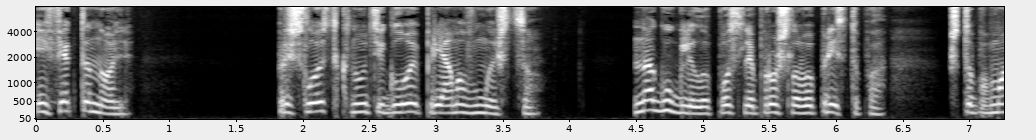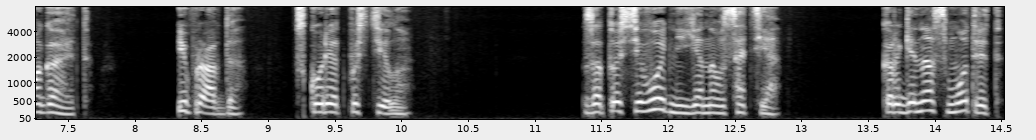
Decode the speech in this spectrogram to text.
Эффекта ноль. Пришлось ткнуть иглой прямо в мышцу. Нагуглила после прошлого приступа, что помогает. И правда, вскоре отпустила. Зато сегодня я на высоте. Каргина смотрит,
